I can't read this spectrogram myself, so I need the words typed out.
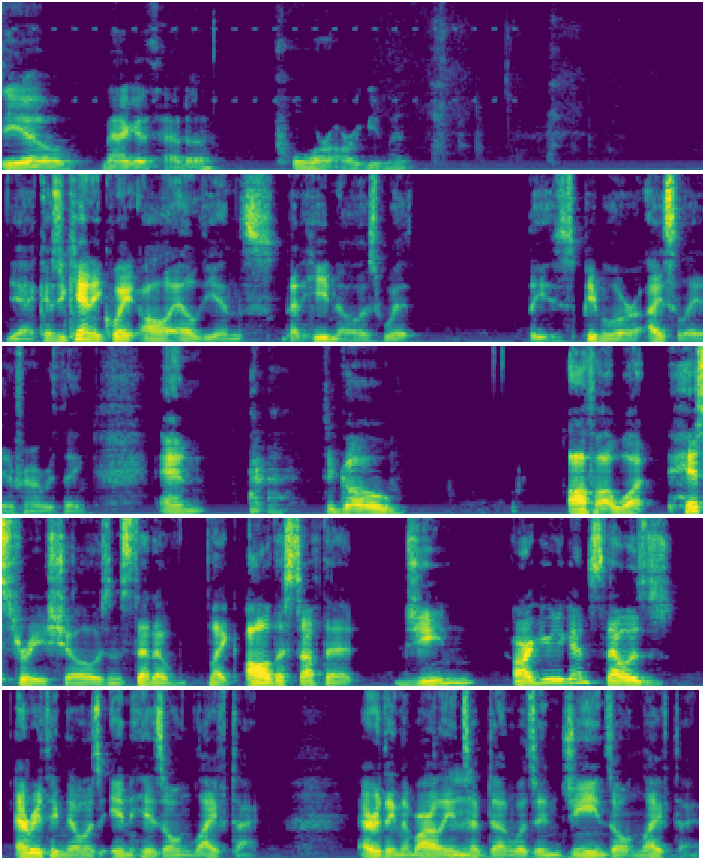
Theo Magath had a poor argument. Yeah, because you can't equate all Eldians that he knows with these people who are isolated from everything. And to go off of what history shows instead of like all the stuff that Jean argued against, that was everything that was in his own lifetime. Everything the Marleyans mm. have done was in Jean's own lifetime.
